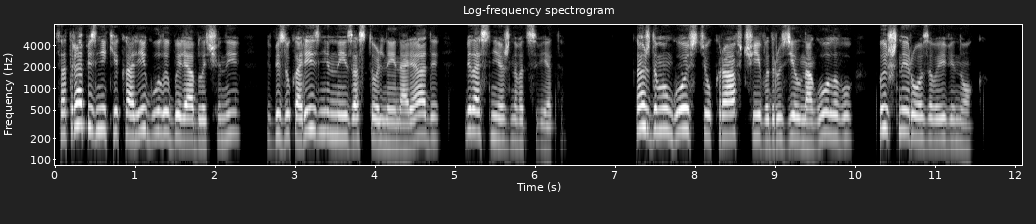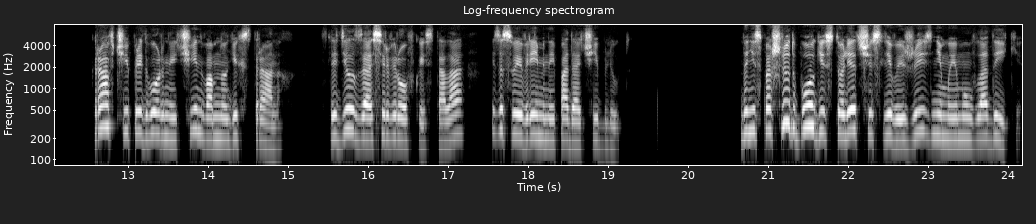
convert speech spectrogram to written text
Сотрапезники Калигулы были облачены в безукоризненные застольные наряды белоснежного цвета. Каждому гостю Кравчий водрузил на голову пышный розовый венок. Кравчий придворный чин во многих странах, следил за сервировкой стола и за своевременной подачей блюд. Да не спошлют боги сто лет счастливой жизни моему владыке,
